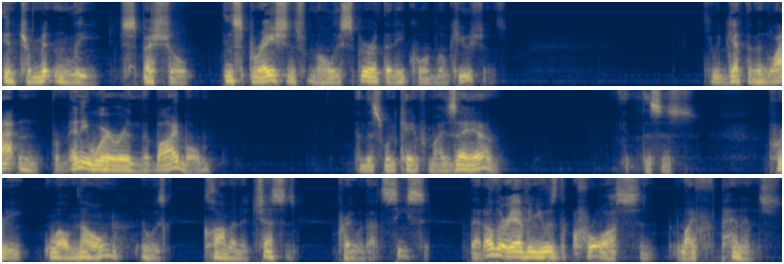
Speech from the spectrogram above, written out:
intermittently special inspirations from the Holy Spirit that he called locutions. He would get them in Latin from anywhere in the Bible. And this one came from Isaiah. This is pretty well known. It was clama ne cesses, pray without ceasing. That other avenue is the cross and life of penance.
